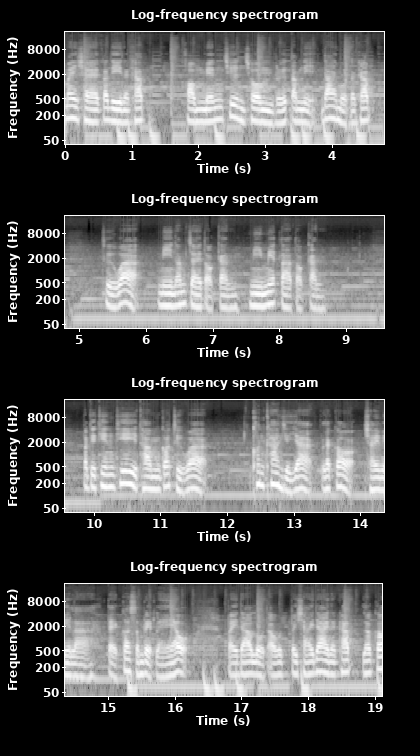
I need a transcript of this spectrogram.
ไม่แชร์ก็ดีนะครับ คอมเมนต์ชื่นชมหรือตำหนิได้หมดนะครับ ถือว่า มีน้ำใจต่อกัน มีเมตตาต่อกัน ปฏิทินที่ทำก็ถือว่าค่อนข้างจะยากและก็ใช้เวลาแต่ก็สำเร็จแล้ว ไปดาวน์โหลดเอาไปใช้ได้นะครับ แล้วก็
